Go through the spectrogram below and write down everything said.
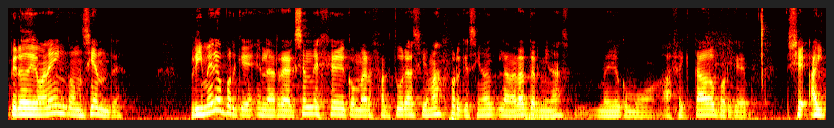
pero de manera inconsciente. Primero porque en la reacción dejé de comer facturas y demás, porque si no, la verdad terminás medio como afectado, porque hay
